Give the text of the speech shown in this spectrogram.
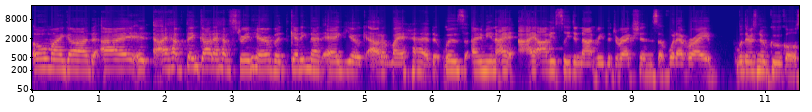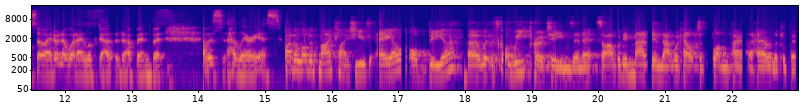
oh my god, I it, I have thank God I have straight hair, but getting that egg yolk out of my head was, I mean, I I obviously did not read the directions of whatever I well, there was no Google, so I don't know what I looked it up in, but it was hilarious. Quite a lot of my clients use ale or beer. Uh, it's got wheat proteins in it, so I would imagine that would help to plump out the hair a little bit.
